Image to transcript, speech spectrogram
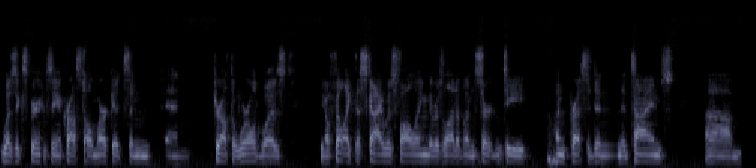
was experiencing across all markets and, and throughout the world was, you know, felt like the sky was falling. There was a lot of uncertainty, unprecedented times. Um,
